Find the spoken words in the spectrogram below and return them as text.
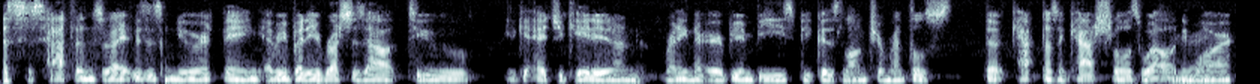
This just happens, right? This is a newer thing. Everybody rushes out to get educated on running their Airbnbs because long-term rentals the cat doesn't cash flow as well anymore.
